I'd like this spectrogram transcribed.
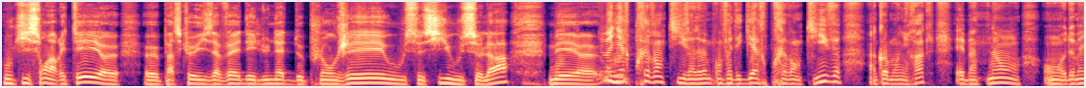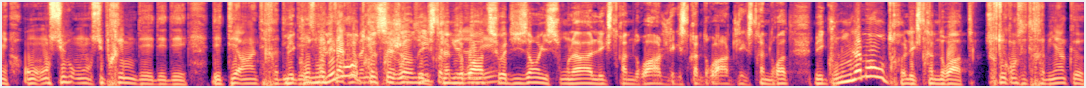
ou qui sont arrêtés euh, euh, parce qu'ils avaient des lunettes de plongée ou ceci ou cela. Mais de manière préventive, hein, de même qu'on fait des guerres préventives, hein, comme en Irak, et maintenant on, de manière, on, on, supprime des, des, des, des terrains interdits. Mais qu'on nous les montre ces gens d'extrême droite, soi-disant, ils sont là, l'extrême droite, l'extrême droite, l'extrême droite, mais qu'on nous la montre, l'extrême droite. Surtout qu'on sait très bien que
